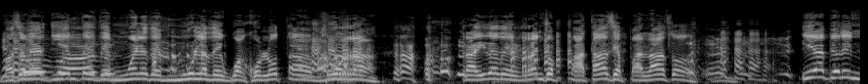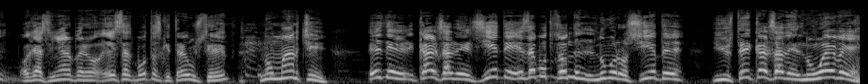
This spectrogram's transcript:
Vas a ver dientes de muela de mula de guajolota burra. Traída del rancho patadas y a palazos. Mira, Piolín. Oiga, señora, pero esas botas que trae usted, no marche. es del, calza del 7. Esas botas son del número 7. Y usted calza del 9.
